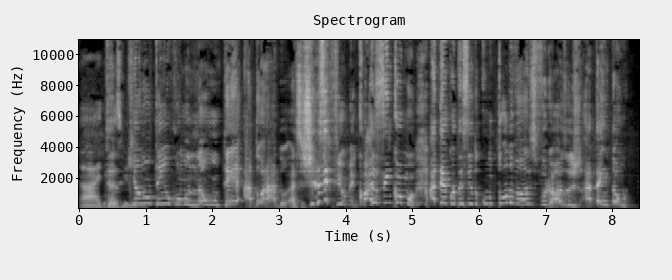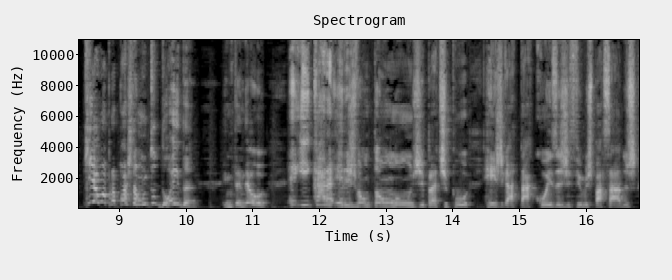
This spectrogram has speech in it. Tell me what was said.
Ai, Deus me que eu não tenho como não ter adorado assistir esse filme, quase assim como até acontecido com todo Velozes Furiosos até então, que é uma proposta muito doida, entendeu? E, cara, eles vão tão longe pra, tipo, resgatar coisas de filmes passados,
